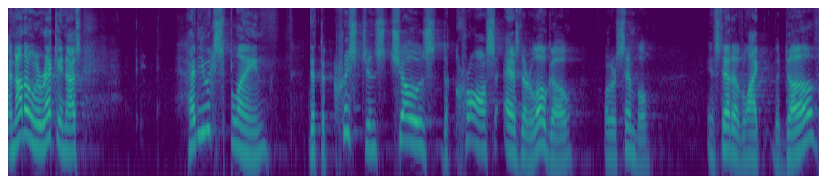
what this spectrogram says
And not only recognized, how do you explain that the Christians chose the cross as their logo or their symbol instead of like the dove,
